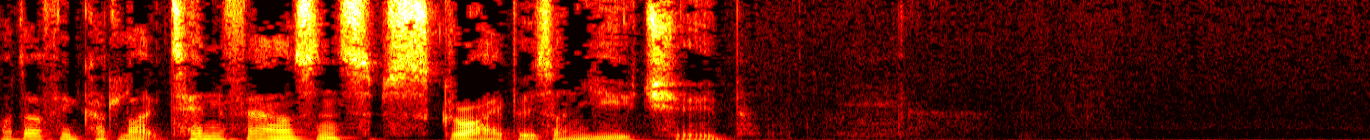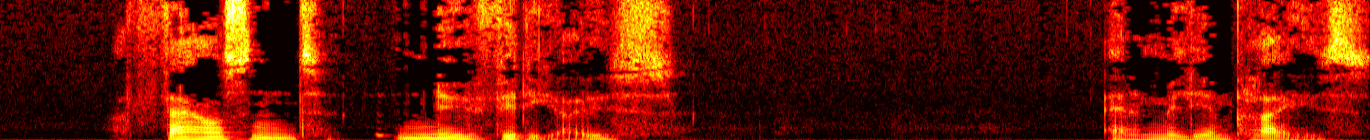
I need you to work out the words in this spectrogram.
I don't think I'd like 10,000 subscribers on YouTube, a thousand new videos, and a million plays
